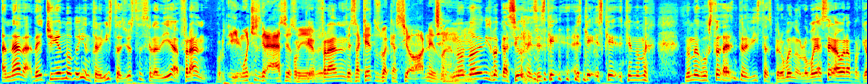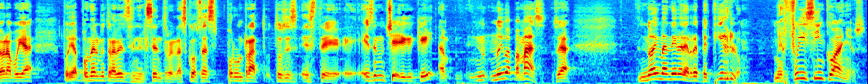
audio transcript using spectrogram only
A nada. De hecho, yo no doy entrevistas. Yo esta se la di a Fran. Porque, Y muchas gracias, Porque oye. Fran... Te saqué de tus vacaciones, man. No, no de mis vacaciones, es que, es que, es que, es que no, me, no me gusta dar entrevistas, pero bueno, lo voy a hacer ahora porque ahora voy a, voy a ponerme otra vez en el centro de las cosas por un rato. Entonces, este, esa noche llegué que ah, no iba para más, o sea, no hay manera de repetirlo. Me fui cinco años.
